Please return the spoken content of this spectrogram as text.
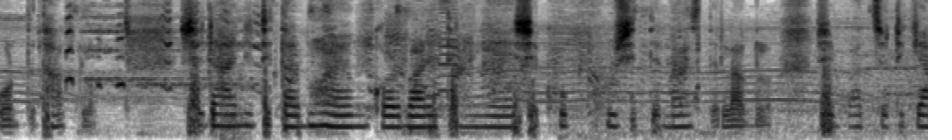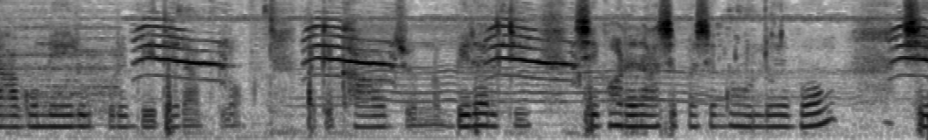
করতে থাকল। সে ডাইনিটি তার ভয়ঙ্কর বাড়িতে নিয়ে এসে খুব খুশিতে নাচতে লাগল। সে বাচ্চাটিকে আগুনের উপরে বেঁধে রাখল। তাকে খাওয়ার জন্য বিড়ালটি সে ঘরের আশেপাশে ঘুরলো এবং সে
